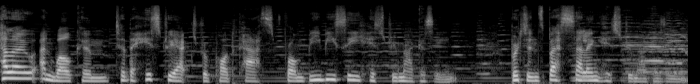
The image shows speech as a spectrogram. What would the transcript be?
Hello and welcome to the History Extra podcast from BBC History Magazine, Britain's best selling history magazine.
